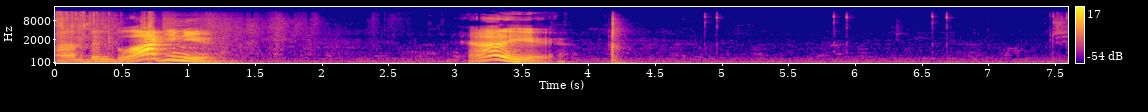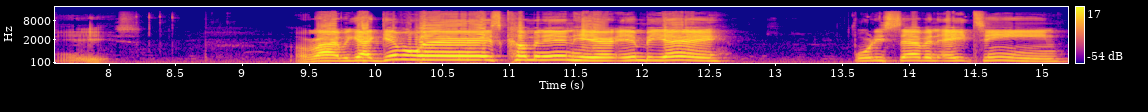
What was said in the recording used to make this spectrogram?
I've been blocking you. Out of here. Jeez. All right, we got giveaways coming in here. NBA 47-18.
